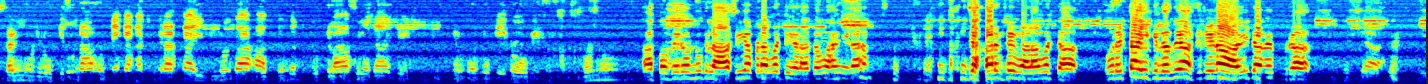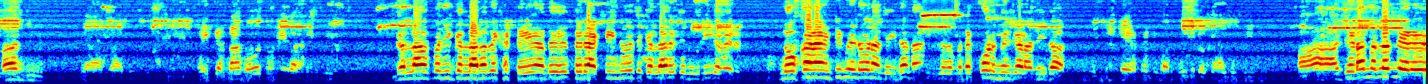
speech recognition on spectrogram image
ਸਹੀ ਉਹਨੂੰ ਕਿਸ ਤਰ੍ਹਾਂ ਉਹਨੇ ਕਹਿਣਾ ਕਿ ਮੇਰਾ 2.5 ਕਿਲੋ ਦਾ ਹੱਥ ਤੇ ਗਲਾਸ ਹੋ ਜਾਣਾ ਜੀ ਤੇ ਉਹਨੂੰ ਕੀ ਕਹੋਗੇ? ਉਹਨੂੰ ਆਪਾਂ ਫਿਰ ਉਹਨੂੰ ਗਲਾਸ ਵੀ ਆਪਣਾ ਵੱਡੇ ਵਾਲਾ ਦਵਾਂਗੇ ਨਾ। 50 ਰੁਪਏ ਵਾਲਾ ਵੱਡਾ ਔਰ 2.5 ਕਿਲੋ ਦੇ ਹੱਥ ਜਿਹੜਾ ਆ ਵੀ ਜਾਵੇ ਪੂਰਾ। ਅੱਛਾ। ਹਾਂਜੀ। ਹੈ ਗੱਲਾਂ ਬਹੁਤ ਹੋਣੀਆਂ ਕਰਦੀਆਂ ਗੱਲਾਂ ਭਾਜੀ ਗੱਲਾਂ ਨਾਲ ਤੇ ਖੱਟੇ ਆ ਤੇ ਫਿਰ ਐਕਟਿੰਗ ਦੇ ਵਿੱਚ ਗੱਲਾਂ ਦੇ ਜ਼ਰੂਰੀ ਆ ਫਿਰ। ਲੋਕਾਂ ਨਾਲ ਇੰਟੀਮੇਟ ਹੋਣਾ ਚਾਹੀਦਾ ਨਾ ਜਦੋਂ ਬੰਦਾ ਘੁਲ ਮਿਲ ਜਾਣਾ ਚਾਹੀਦਾ। ਹਾਂ ਜਿਹੜਾ ਮਤਲਬ ਮੇਰੇ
